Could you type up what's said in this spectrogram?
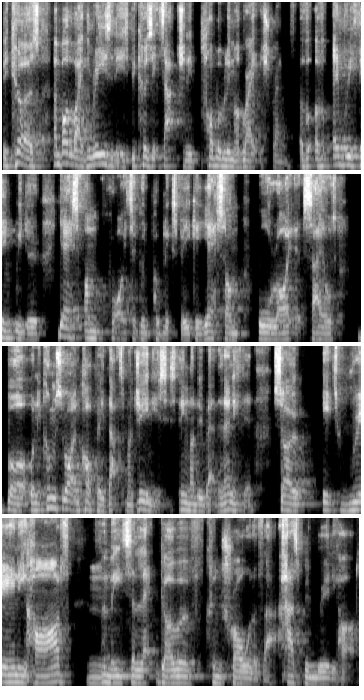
Because, and by the way, the reason is because it's actually probably my greatest strength of, of everything we do. Yes, I'm quite a good public speaker. Yes, I'm all right at sales. But when it comes to writing copy, that's my genius. It's the thing I do better than anything. So it's really hard mm. for me to let go of control of that, has been really hard.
